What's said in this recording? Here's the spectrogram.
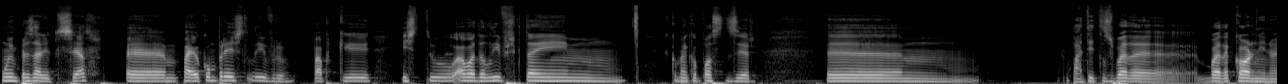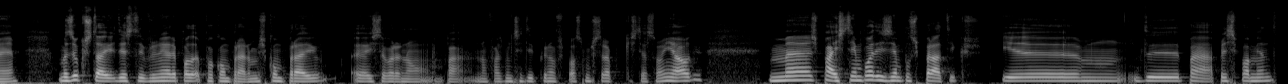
um empresário de sucesso. Uh, pá, eu comprei este livro, pá, porque isto há da livros que tem, como é que eu posso dizer, uh, pá, títulos bué da, bué da corny, não é? Mas eu gostei deste livro, não era para, para comprar, mas comprei-o. Uh, isto agora não, pá, não faz muito sentido porque eu não vos posso mostrar porque isto é só em áudio. Mas pá, isto tem de exemplos práticos uh, de, pá, principalmente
